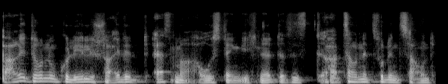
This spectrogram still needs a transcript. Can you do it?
Bariton Ukulele scheidet erstmal aus, denke ich. Ne? Das ist, hat auch nicht so den Sound.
